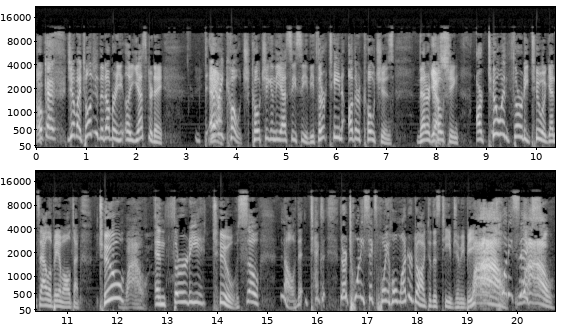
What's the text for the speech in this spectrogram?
Okay, Jim. I told you the number uh, yesterday. Every yeah. coach coaching in the SEC, the 13 other coaches that are yes. coaching, are two and 32 against Alabama all the time. Two, wow, and 32. So no, that Texas. They're a 26 point home underdog to this team, Jimmy B. Wow, 26. Wow,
